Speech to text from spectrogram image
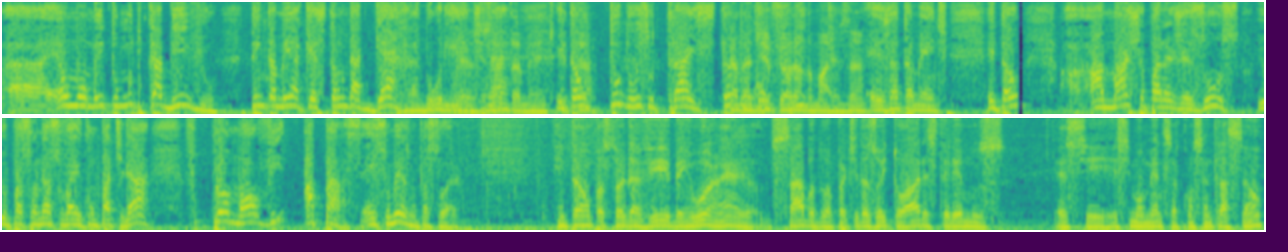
ah, é um momento muito cabível. Tem também a questão da guerra do Oriente, Exatamente, né? Então, tá tudo isso traz tanto cada dia conflito. piorando mais, né? Exatamente. Então, a, a marcha para Jesus, e o pastor Nelson vai compartilhar, promove a paz. É isso mesmo, pastor? Então, pastor Davi Benhur, né? Sábado, a partir das 8 horas, teremos esse, esse momento, essa concentração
